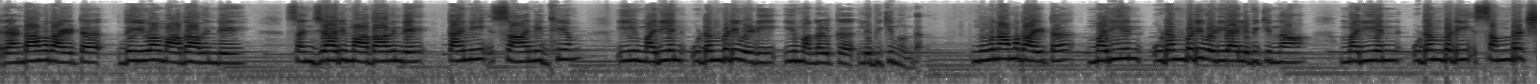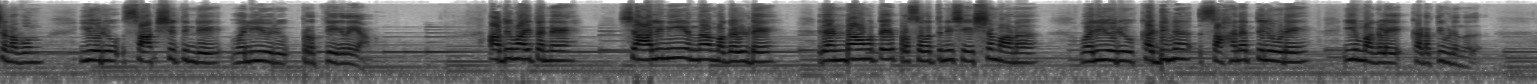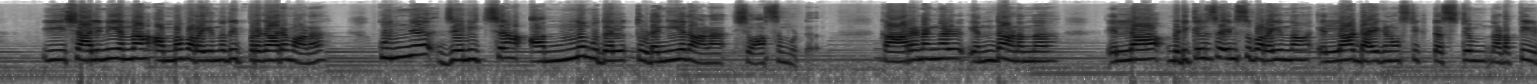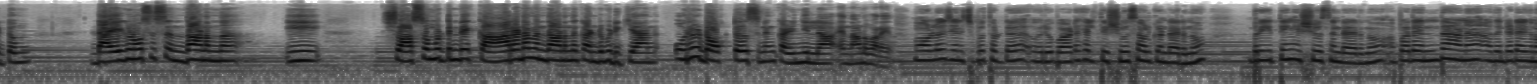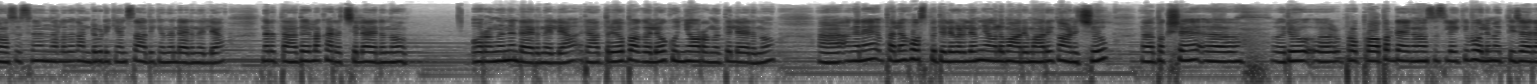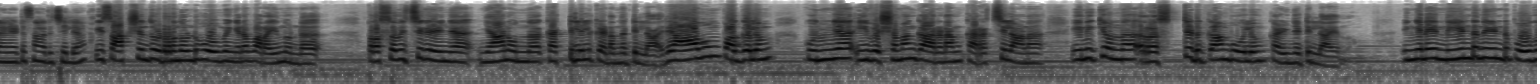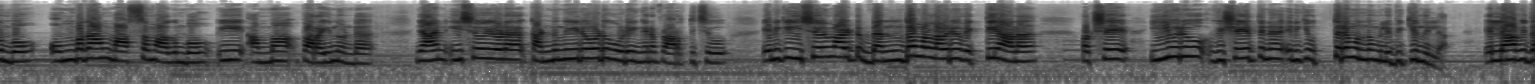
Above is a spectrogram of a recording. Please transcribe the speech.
രണ്ടാമതായിട്ട് ദൈവമാതാവിന്റെ സഞ്ചാരി മാതാവിന്റെ തനി സാന്നിധ്യം ഈ മരിയൻ ഉടമ്പടി വഴി ഈ മകൾക്ക് ലഭിക്കുന്നുണ്ട്. മൂന്നാമതായിട്ട് മരിയൻ ഉടമ്പടി വഴിയായി ലഭിക്കുന്ന മരിയൻ ഉടമ്പടി സംരക്ഷണവും ഈ ഒരു സാക്ഷ്യത്തിന്റെ വലിയൊരു പ്രത്യേകതയാണ്. ആദ്യമായി തന്നെ ശാലിനി എന്ന മകളുടെ രണ്ടാമത്തെ പ്രസവത്തിന് ശേഷമാണ് വലിയൊരു കഠിന സഹനത്തിലൂടെ ഈ മകളെ കടത്തിവിടുന്നത്. ഈ ശാലിനി എന്ന അമ്മ പറയുന്നത് ഇപ്രകാരമാണ് കുഞ്ഞ് ജനിച്ച അന്നു മുതൽ തുടങ്ങിയതാണ് ശ്വാസം മുട്ട് കാരണങ്ങൾ എന്താണെന്ന് എല്ലാ മെഡിക്കൽ സയൻസ് പറയുന്ന എല്ലാ ഡയഗ്നോസ്റ്റിക് ടെസ്റ്റും നടത്തിയിട്ടും ഡയഗ്നോസിസ് എന്താണെന്ന് ഈ ശ്വാസമുട്ടിന്റെ കാരണം എന്താണെന്ന് കണ്ടുപിടിക്കാൻ ഒരു ഡോക്ടേഴ്സിനും കഴിഞ്ഞില്ല എന്നാണ് പറയുന്നത്. മോൾ ജനിച്ചപ്പോൾ തൊട്ട് ഒരുപാട് ഹെൽത്ത് ഇഷ്യൂസ് അവൾക്കുണ്ടായിരുന്നു. ബ്രീത്തിങ് ഇഷ്യൂസ് ഉണ്ടായിരുന്നു. അപ്പോൾ അതെന്താണ് അതിന്റെ ഡയഗ്നോസിസ് എന്നുള്ളത് കണ്ടുപിടിക്കാൻ സാധിക്കുന്നുണ്ടായിരുന്നില്ല. നിർത്താതെയുള്ള കരച്ചിലായിരുന്നു. ഉറങ്ങുന്നുണ്ടായിരുന്നില്ല. രാത്രിയോ പകലോ കുഞ്ഞ് ഉറങ്ങത്തില്ലായിരുന്നു. അങ്ങനെ പല ഹോസ്പിറ്റലുകളിലും ഞങ്ങൾ മാറി മാറി കാണിച്ചു. പക്ഷേ ഒരു പ്രോപ്പർ ഡയഗ്നോസിസിലേക്ക് പോലും എത്തിച്ചേരാനായിട്ട് സാധിച്ചില്ല. ഈ സാക്ഷ്യം തുടർന്നുകൊണ്ട് പോകുമ്പോൾ ഇങ്ങനെ പറയുന്നുണ്ട്. പ്രസവിച്ചു കഴിഞ്ഞ് ഞാൻ ഒന്ന് കട്ടിലിൽ കിടന്നിട്ടില്ല. രാവും പകലും കുഞ്ഞ് ഈ വിഷമം കാരണം കരച്ചിലാണ്. എനിക്കൊന്ന് റെസ്റ്റ് എടുക്കാൻ പോലും കഴിഞ്ഞിട്ടില്ല എന്ന്. ഇങ്ങനെ നീണ്ടു നീണ്ടു പോകുമ്പോൾ ഒമ്പതാം മാസമാകുമ്പോൾ ഈ അമ്മ പറയുന്നുണ്ട് ഞാൻ ഈശോയോട് കണ്ണുനീരോടുകൂടി ഇങ്ങനെ പ്രാർത്ഥിച്ചു. എനിക്ക് ഈശോയുമായിട്ട് ബന്ധമുള്ള ഒരു വ്യക്തിയാണ്. പക്ഷേ ഈ ഒരു വിഷയത്തിന് എനിക്ക് ഉത്തരമൊന്നും ലഭിക്കുന്നില്ല. എല്ലാവിധ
